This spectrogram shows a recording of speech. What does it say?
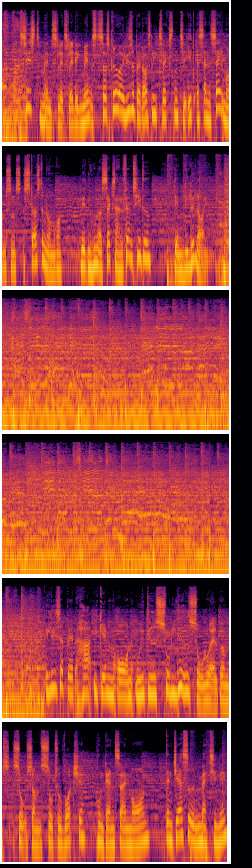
og brændt Sidst, men slet slet ikke mindst, så skriver Elisabeth også lige teksten til et af Sanne Salmonsens største numre. 1996-hittet Den Lille Løgn. Elisabeth har igennem årene udgivet solide soloalbums, såsom Soto Voce, Hun danser en morgen, den jazzede Matinee,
